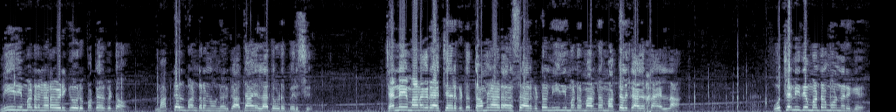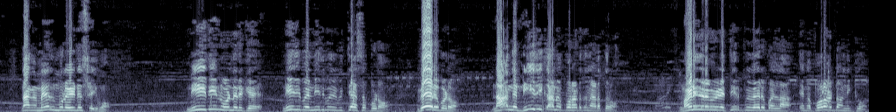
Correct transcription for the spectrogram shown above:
நீதிமன்ற நடவடிக்கை ஒரு பக்கம் இருக்கட்டும் மக்கள் பண்றன்னு ஒண்ணு இருக்கு அதான் எல்லாத்தோட பெருசு சென்னை மாநகராட்சியா இருக்கட்டும் தமிழ்நாடு அரசா இருக்கட்டும் நீதிமன்றமாக இருக்கட்டும் மக்களுக்காகத்தான் எல்லாம் உச்ச நீதிமன்றம் ஒண்ணு இருக்கு நாங்க மேல்முறையீடு செய்வோம் நீதின்னு ஒண்ணு இருக்கு நீதிபதி நீதிபதி வித்தியாசப்படும் வேறுபடும் நாங்க நீதிக்கான போராட்டத்தை நடத்துறோம் மனிதர்களுடைய தீர்ப்பு வேறுபடலாம் எங்க போராட்டம் நிற்கும்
